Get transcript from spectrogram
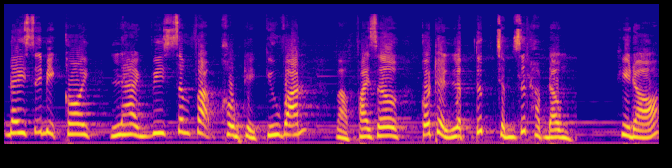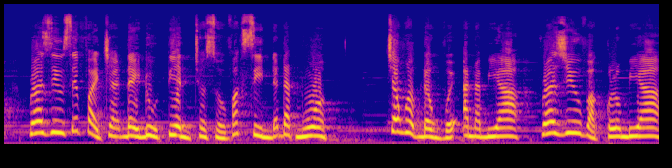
đây sẽ bị coi là hành vi xâm phạm không thể cứu vãn và Pfizer có thể lập tức chấm dứt hợp đồng. Khi đó, Brazil sẽ phải trả đầy đủ tiền cho số vaccine đã đặt mua. Trong hợp đồng với Anambia, Brazil và Colombia,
